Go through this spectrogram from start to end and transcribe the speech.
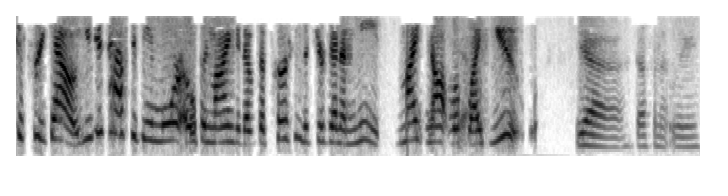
to freak out. You just have to be more open minded of the person that you're going to meet might not look Yeah. like you. Yeah, definitely.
